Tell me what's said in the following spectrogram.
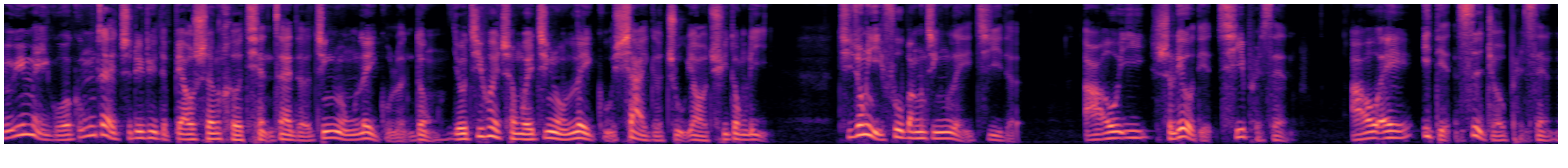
由于美国公债殖利率的飙升和潜在的金融类股轮动，有机会成为金融类股下一个主要驱动力。其中，以富邦金累计的 ROE 十六点七 percent，ROA 一点四九 percent，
